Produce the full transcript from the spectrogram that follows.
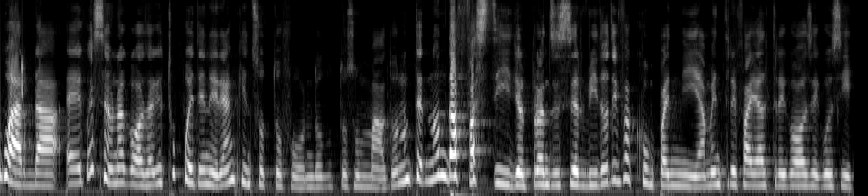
Guarda, eh, questa è una cosa che tu puoi tenere anche in sottofondo, tutto sommato. Non, te- non dà fastidio il pranzo è servito, ti fa compagnia mentre fai altre cose così.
